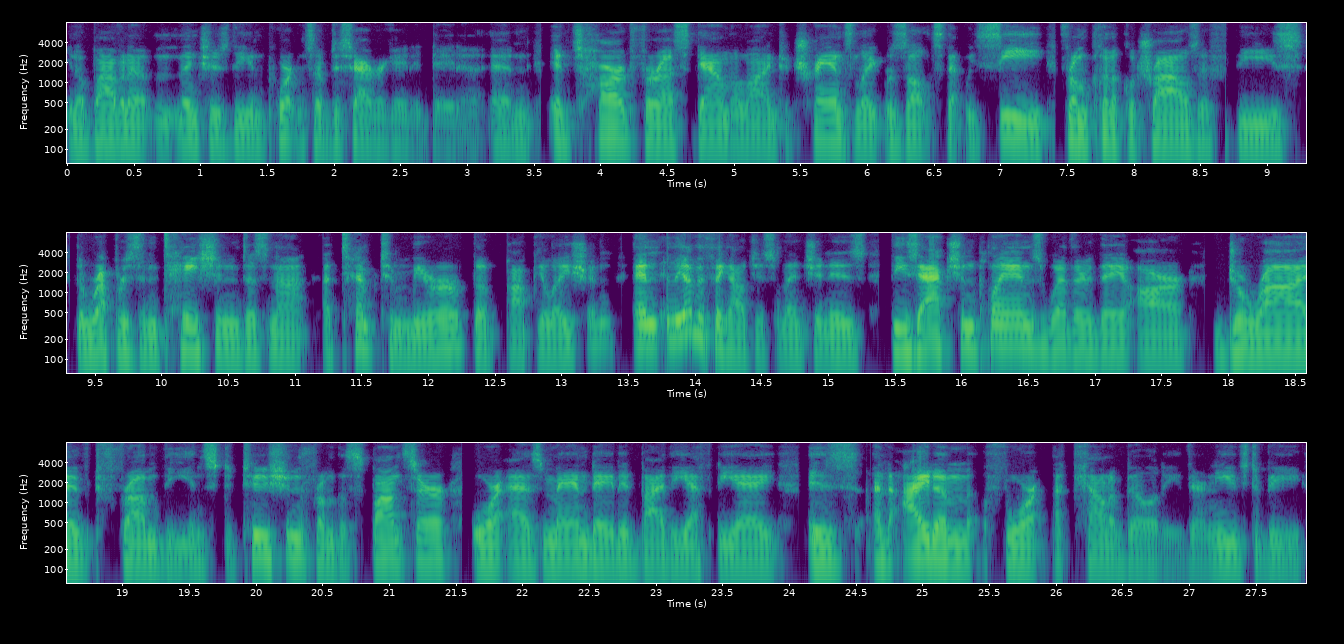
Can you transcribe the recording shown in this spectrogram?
you know, Bhavana mentions the importance of disaggregated data. And it's hard for us down the line to translate results that we see from clinical trials if these the representation does not attempt to mirror the population. And, and the other thing I'll just mention is these action plans, whether they are derived from the institution, from the sponsor, or as mandated by the FDA, is an item for accountability. There needs to be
